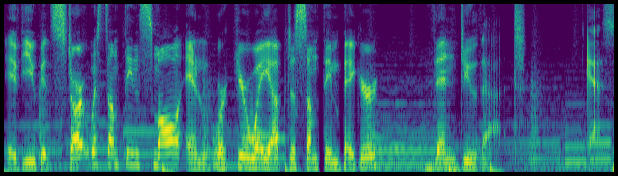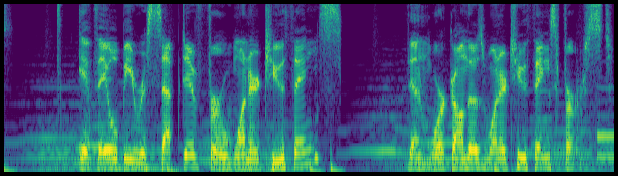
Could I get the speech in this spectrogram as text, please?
If you could start with something small and work your way up to something bigger, then do that. yes If they will be receptive for one or two things, then work on those one or two things first.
